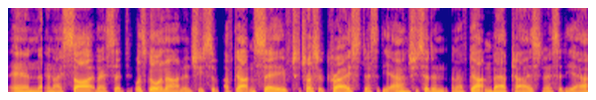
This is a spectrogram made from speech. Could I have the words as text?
And, and I saw it and I said, what's going on? And she said, I've gotten saved, trusted Christ. And I said, yeah. And she said, and, and I've gotten baptized. And I said, yeah.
